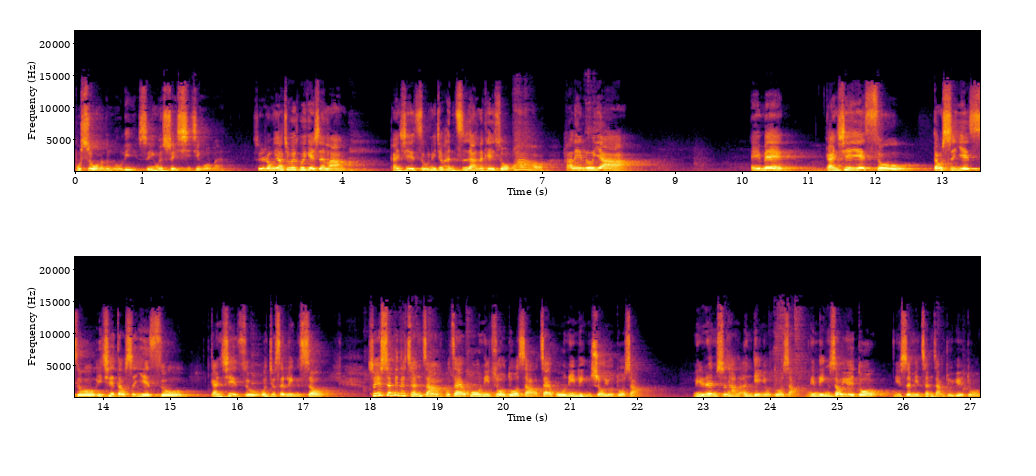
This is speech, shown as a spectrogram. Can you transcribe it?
不是我们的努力，是因为水洗净我们，所以荣耀就会归给神啦。感谢主，你就很自然的可以说：“哇，哈利路亚，Amen。”感谢耶稣，都是耶稣，一切都是耶稣。感谢主，我就是领受。所以生命的成长不在乎你做多少，在乎你领受有多少。你认识他的恩典有多少？你领受越多，你生命成长就越多。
